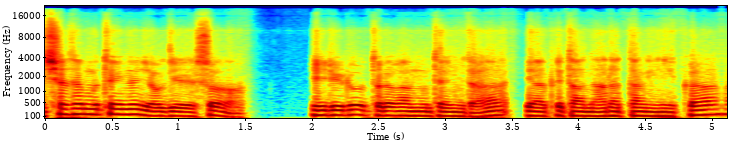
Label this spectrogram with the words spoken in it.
이차선 붙어 있는 여기에서 이리로 들어가면 됩니다. 이 앞에 다 나라 땅이니까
